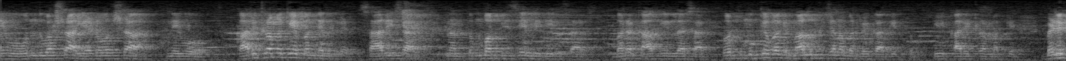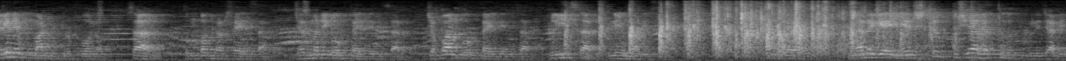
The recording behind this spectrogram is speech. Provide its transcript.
ನೀವು ಒಂದು ವರ್ಷ, ಎರಡು ವರ್ಷ ನೀವು ಕಾರ್ಯಕ್ರಮಕ್ಕೆ ಬಂದಿರಲಿಲ್ಲ ಸಾರಿ ಸರ್ ನಾನು ತುಂಬ ಬ್ಯುಸಿಯಲ್ಲಿದ್ದೀನಿ ಸರ್ ಬರೋಕ್ಕಾಗಲಿಲ್ಲ ಸರ್ ಇವತ್ತು ಮುಖ್ಯವಾಗಿ ನಾಲ್ಕು ಜನ ಬರಬೇಕಾಗಿತ್ತು ಈ ಕಾರ್ಯಕ್ರಮಕ್ಕೆ. ಬೆಳಗ್ಗೆನೇ ಮಾಡಿಬಿಟ್ರು ಫೋನು ಸರ್ ತುಂಬ ಕಷ್ಟ ಇದೆ ಸರ್ ಜರ್ಮನಿಗೆ ಹೋಗ್ತಾ ಇದ್ದೀನಿ ಸರ್ ಜಪಾನ್ಗೆ ಹೋಗ್ತಾ ಇದ್ದೀನಿ ಸರ್ ಪ್ಲೀಸ್ ಸರ್ ನೀವು ಮಾಡಿ ಸರ್ ನನಗೆ ಎಷ್ಟು ಖುಷಿಯಾಗುತ್ತೆ ಗೊತ್ತು ನಿಜ ರೀ?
